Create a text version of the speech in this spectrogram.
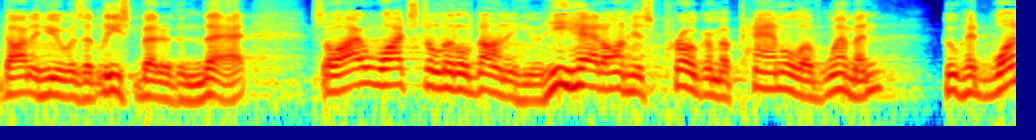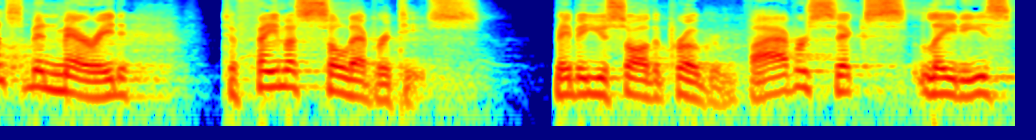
Donahue was at least better than that. So I watched a little Donahue. He had on his program a panel of women who had once been married to famous celebrities. Maybe you saw the program. Five or six ladies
